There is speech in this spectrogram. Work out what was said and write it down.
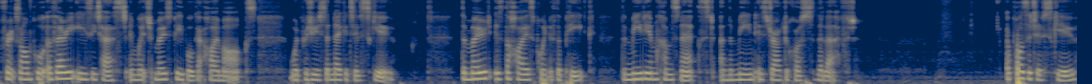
For example, a very easy test in which most people get high marks would produce a negative skew. The mode is the highest point of the peak, the medium comes next, and the mean is dragged across to the left. A positive skew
